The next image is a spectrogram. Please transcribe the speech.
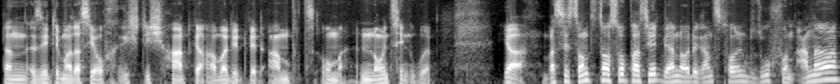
Dann seht ihr mal, dass hier auch richtig hart gearbeitet wird, abends um 19 Uhr. Ja, was ist sonst noch so passiert? Wir hatten heute ganz tollen Besuch von Anna.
